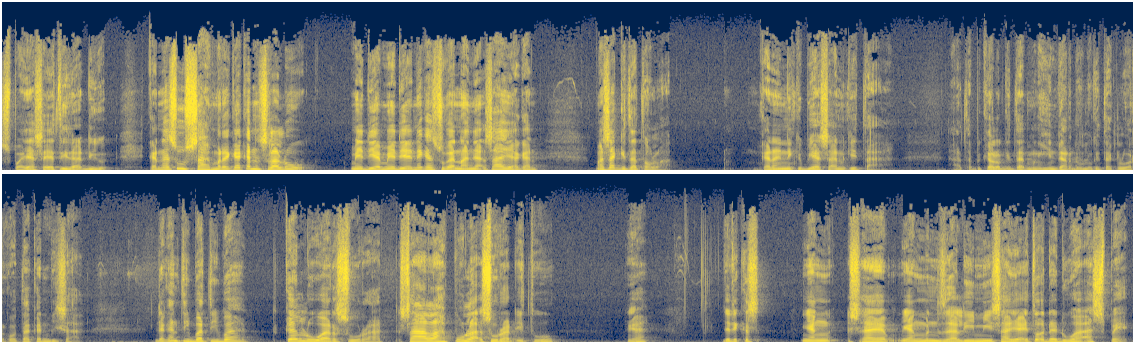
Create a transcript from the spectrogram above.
Supaya saya tidak di, karena susah mereka kan selalu media-media ini kan suka nanya saya kan, masa kita tolak? Karena ini kebiasaan kita. Nah, tapi kalau kita menghindar dulu kita keluar kota kan bisa. Jangan tiba-tiba keluar surat, salah pula surat itu, ya. Jadi kes- yang saya yang menzalimi saya itu ada dua aspek.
